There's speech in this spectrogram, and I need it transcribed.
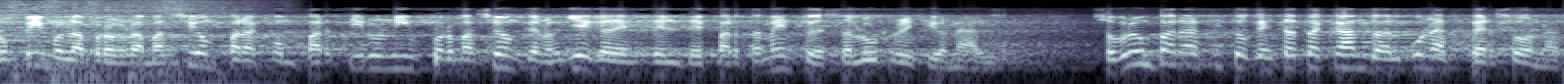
Interrumpimos la programación para compartir una información que nos llega desde el Departamento de Salud Regional sobre un parásito que está atacando a algunas personas,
